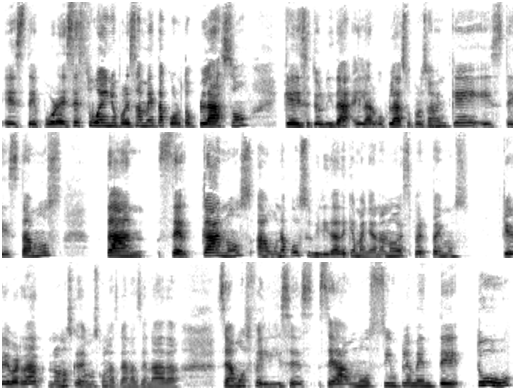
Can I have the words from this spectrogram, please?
este, por ese sueño, por esa meta a corto plazo, que se te olvida el largo plazo. Pero saben que este, estamos tan cercanos a una posibilidad de que mañana no despertemos, que de verdad no nos quedemos con las ganas de nada, seamos felices, seamos simplemente tú,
